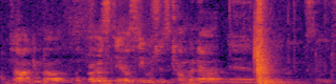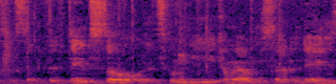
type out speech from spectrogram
I'm talking about the first DLC, which is coming out in, so it's the fifteenth, so it's gonna be coming out in seven days.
